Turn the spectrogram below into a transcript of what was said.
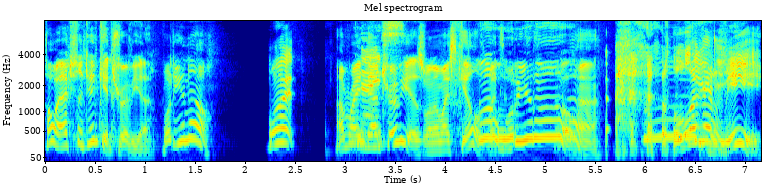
Oh, I actually did get trivia. What do you know? what? I'm writing down trivia as one of my skills. Oh, My- what do you know? Yeah. Look at me.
